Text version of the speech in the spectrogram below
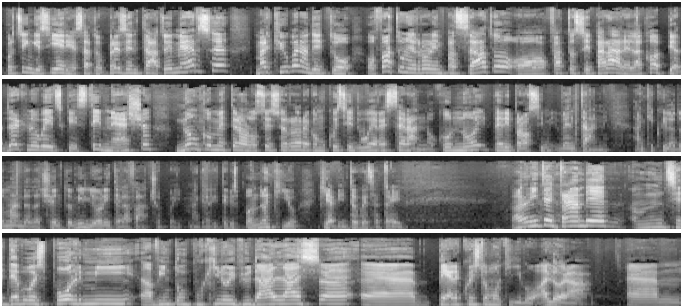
Porzingis ieri è stato presentato ai Mavs, Mark Cuban ha detto ho fatto un errore in passato, ho fatto separare la coppia Dirk Nowitzki e Steve Nash, non commetterò lo stesso errore con questi due, resteranno con noi per i prossimi vent'anni. Anche qui la domanda da 100 milioni te la faccio, poi magari ti rispondo anch'io, chi ha vinto questa trade? Hanno vinto entrambe, mm, se devo espormi, ha vinto un pochino di più Dallas eh, per questo motivo. Allora, ehm,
